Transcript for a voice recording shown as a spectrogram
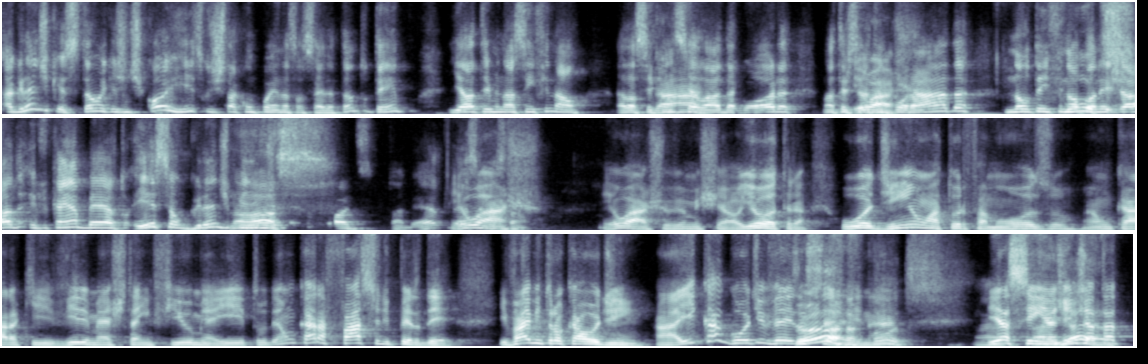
a grande questão é que a gente corre risco de estar acompanhando essa série há tanto tempo e ela terminar sem final. Ela ser ah, cancelada agora na terceira temporada, acho. não tem final Putz. planejado e ficar em aberto. Esse é o grande perigo. Nossa. Eu acho. Eu acho, viu, Michel? E outra, o Odin é um ator famoso, é um cara que vira e mexe, tá em filme aí, tudo. É um cara fácil de perder. E vai me trocar o Odin. Aí cagou de vez a série, né? Putz. E ah, assim, a gente já, já tá.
